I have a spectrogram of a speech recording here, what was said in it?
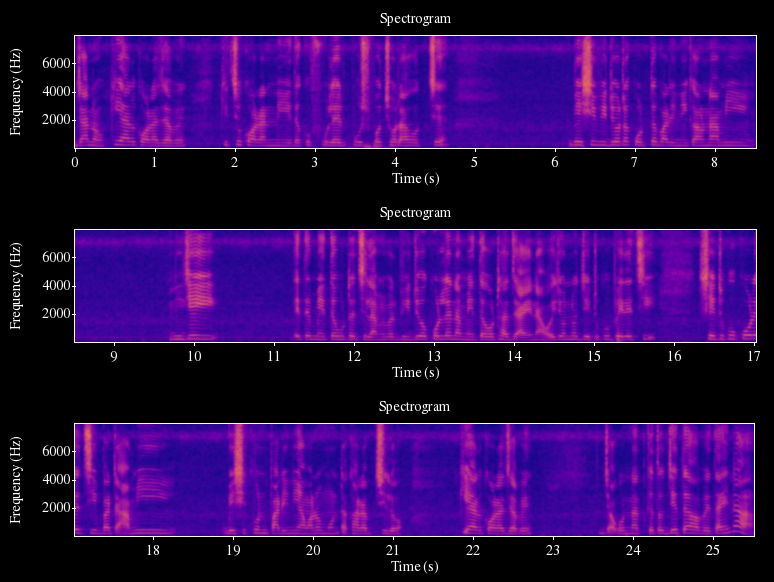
জানো কি আর করা যাবে? কিছু করার নেই। দেখো ফুলের পুষ্প ছোড়া হচ্ছে। বেশি ভিডিওটা করতে পারিনি, কারণ আমি নিজেই এতে মেতে উঠেছিলাম। এবার ভিডিও করলে না মেতে ওঠা যায় না। ওই জন্য যেটুকু পেরেছি সেটুকু করেছি বাট আমি বেশিক্ষণ পারিনি। আমারও মনটা খারাপ ছিল। কি আর করা যাবে? জগন্নাথকে তো যেতে হবে, তাই না?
